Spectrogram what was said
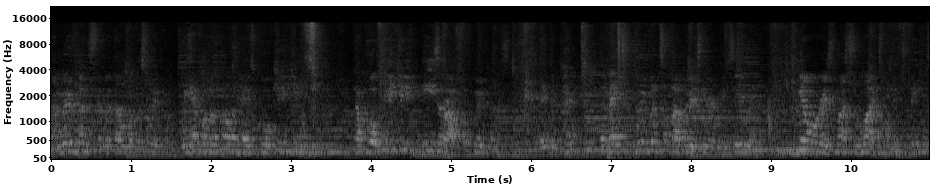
Now movements that were done with this weapon. We have what is known as kokirikiri. Now kokirikiri, these are our foot movements. They depict the basic movements of our birds here in New Zealand, keeping our warriors nice and light on their feet.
